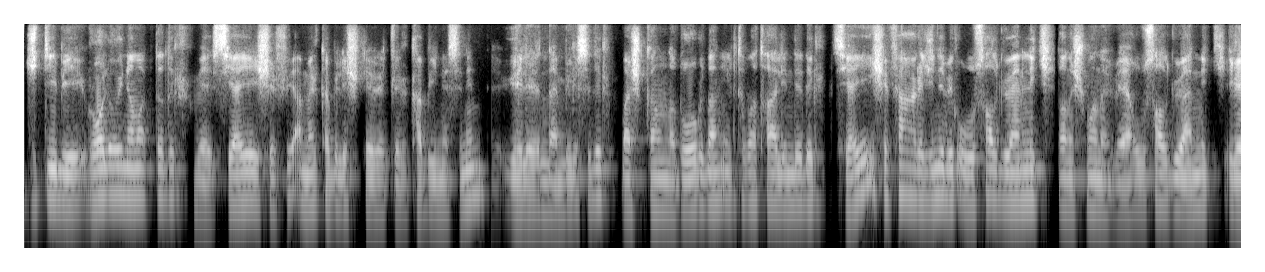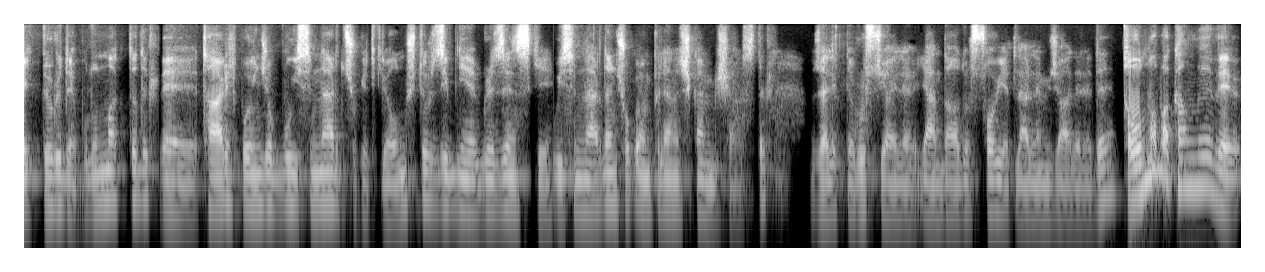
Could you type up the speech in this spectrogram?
ciddi bir rol oynamaktadır ve CIA şefi Amerika Birleşik Devletleri kabinesinin üyelerinden birisidir. Başkanla doğrudan irtibat halindedir. CIA şefi haricinde bir ulusal güvenlik danışmanı veya ulusal güvenlik direktörü de bulunmaktadır ve tarih boyunca bu isimler de çok etkili olmuştur. Zbigniew Brzezinski bu isimlerden çok ön plana çıkan bir şahıstır özellikle Rusya ile yani daha doğrusu Sovyetlerle mücadelede. Savunma Bakanlığı ve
